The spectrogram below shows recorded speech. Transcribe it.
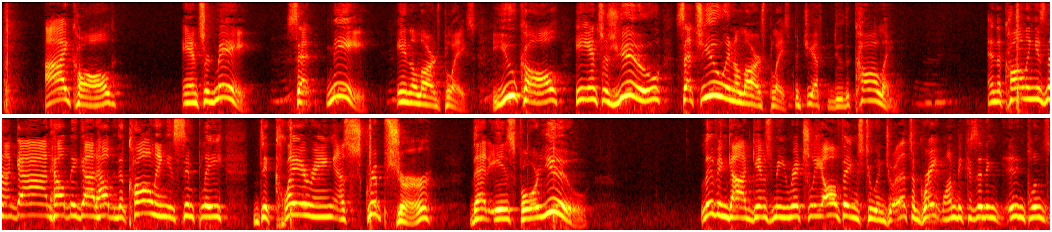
Yes. I called answered me set me in a large place. You call he answers you sets you in a large place. But you have to do the calling and the calling is not God. Help me God help me. The calling is simply declaring a scripture that is for you. Living God gives me richly all things to enjoy. That's a great one because it, in, it includes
